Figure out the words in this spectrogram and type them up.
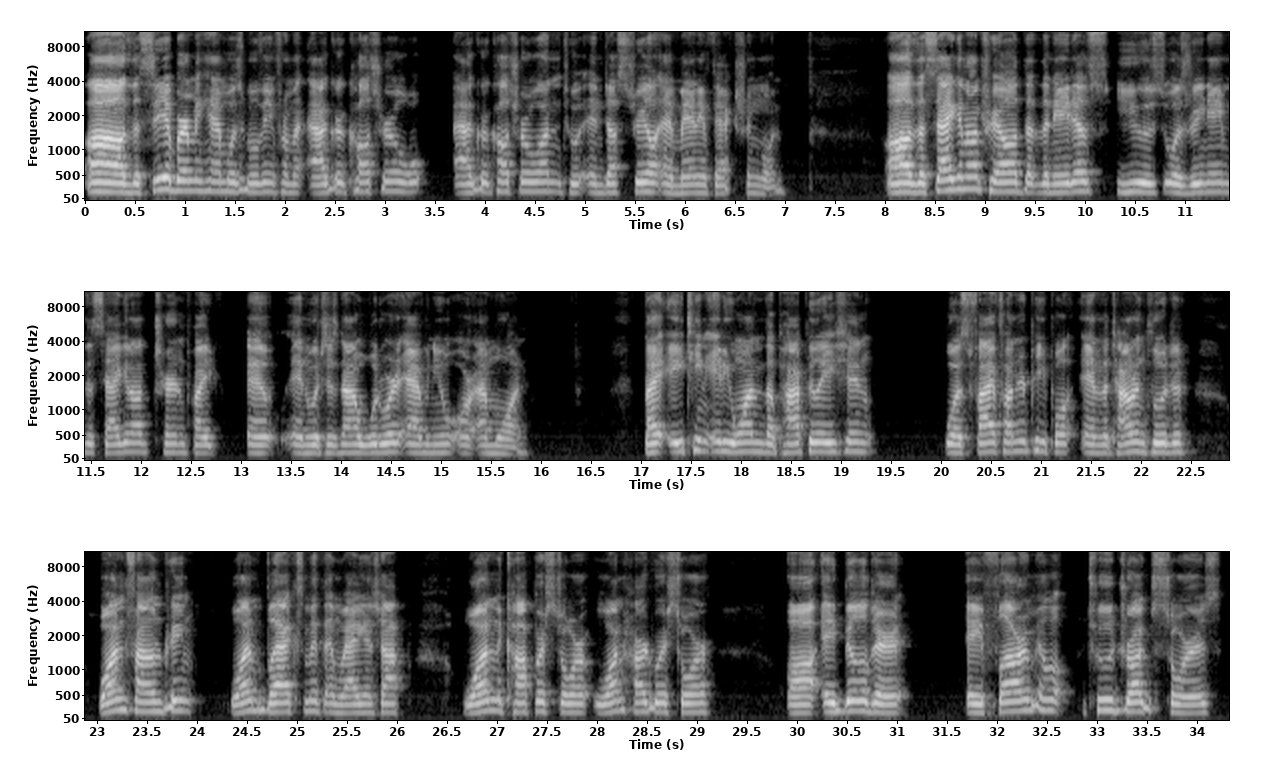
Uh, the city of Birmingham was moving from an agricultural agricultural one to an industrial and manufacturing one. Uh, the Saginaw Trail that the natives used was renamed the Saginaw Turnpike, and, and which is now Woodward Avenue or M1. By 1881, the population was 500 people, and the town included one foundry, one blacksmith and wagon shop, one copper store, one hardware store, uh, a builder, a flour mill, two drug stores,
